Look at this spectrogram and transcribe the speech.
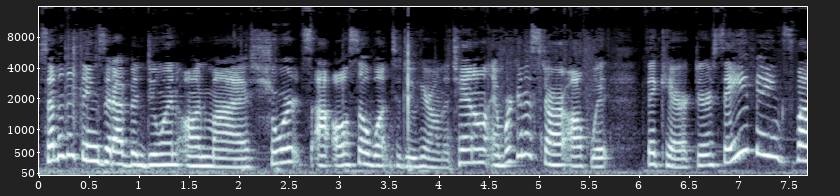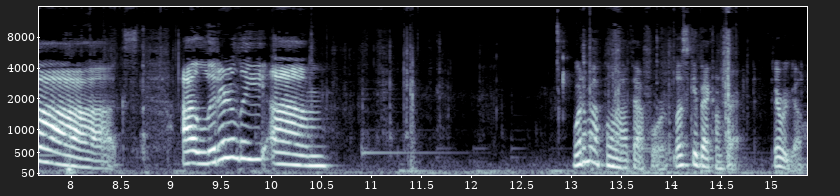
Some of the things that I've been doing on my shorts, I also want to do here on the channel, and we're gonna start off with the character savings box. I literally, um, what am I pulling out that for? Let's get back on track. There we go.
